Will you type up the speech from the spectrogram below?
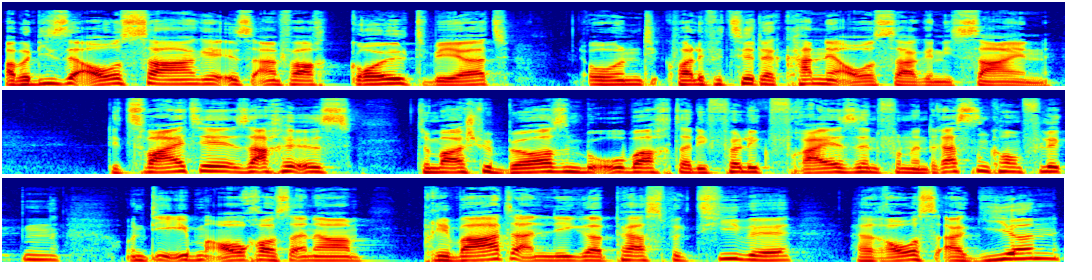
aber diese Aussage ist einfach Gold wert und qualifizierter kann eine Aussage nicht sein. Die zweite Sache ist zum Beispiel Börsenbeobachter, die völlig frei sind von Interessenkonflikten und die eben auch aus einer Privatanlegerperspektive heraus agieren.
